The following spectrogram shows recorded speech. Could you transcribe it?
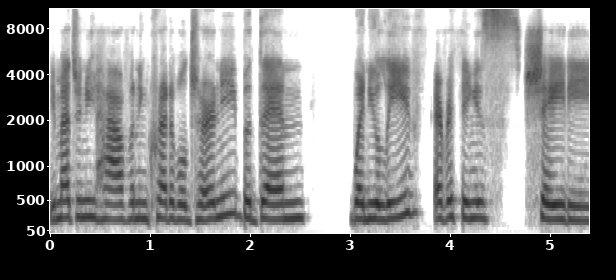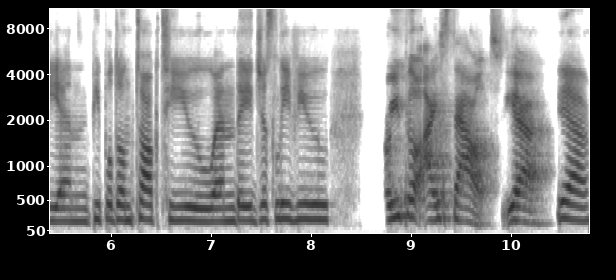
imagine you have an incredible journey but then when you leave everything is shady and people don't talk to you and they just leave you or you feel iced out. Yeah. Yeah.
